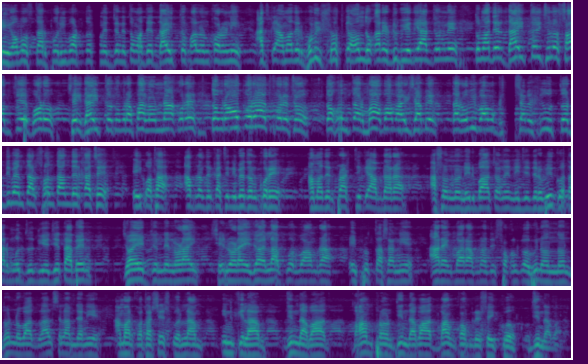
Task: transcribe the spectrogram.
এই অবস্থার পরিবর্তনের জন্য তোমাদের দায়িত্ব পালন করনি? আজকে আমাদের ভবিষ্যৎকে অন্ধকারে ডুবিয়ে দেওয়ার জন্য তোমাদের দায়িত্বই ছিল সবচেয়ে বড়। সেই দায়িত্ব তোমরা পালন না করে তোমরা অপরাধ করেছ। তখন তার মা বাবা হিসাবে, তার অভিভাবক হিসাবে কি উত্তর দিবেন তার সন্তানদের কাছে? এই কথা আপনাদের কাছে নিবেদন করে আমাদের প্রার্থীকে আপনারা আসন্ন নির্বাচনে নিজেদের অভিজ্ঞতার মধ্য দিয়ে জেতাবেন। জয়ের জন্য লড়াই, সেই লড়াইয়ে জয় লাভ করব আমরা এই প্রত্যাশা নিয়ে। আর একবার আপনাদের সকলকে অভিনন্দন, ধন্যবাদ, লাল সালাম জানিয়ে আমার কথা শেষ করলাম। ইনকিলাব, জিন্দাবাদ বাম ফ্রন্ট জিন্দাবাদ, বাম কংগ্রেস ঐক্য, জিন্দাবাদ।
